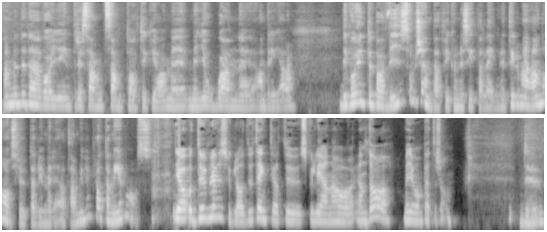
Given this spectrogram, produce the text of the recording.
Ja, men det där var ju intressant samtal tycker jag med, med Johan, eh, Andrea. Det var ju inte bara vi som kände att vi kunde sitta längre. Till och med han avslutade ju med det att han ville prata mer med oss. Ja, och du blev ju så glad. Du tänkte ju att du skulle gärna ha en dag med Johan Pettersson. Du,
